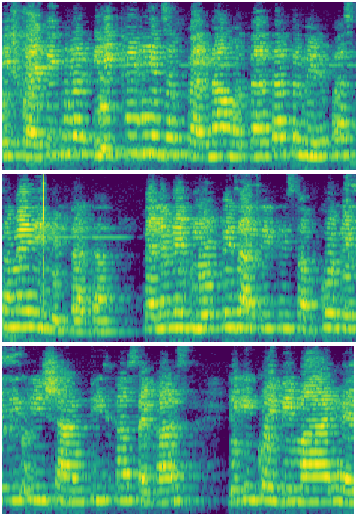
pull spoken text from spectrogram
एक पर्टिकुलर एक के लिए जब करना होता था तो मेरे पास समय नहीं मिलता था। पहले मैं ग्लोब पे जाती थी, सबको देती थी, शांति का सकाश। लेकिन कोई बीमार है,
